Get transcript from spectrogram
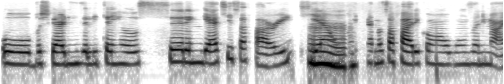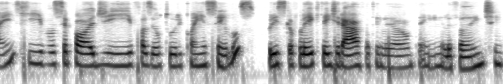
o Busch Gardens ele tem o Serengeti Safari, que é um Uhum. pequeno safari com alguns animais que você pode ir fazer o tour e conhecê-los. Por isso que eu falei que tem girafa, tem leão, tem elefante.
